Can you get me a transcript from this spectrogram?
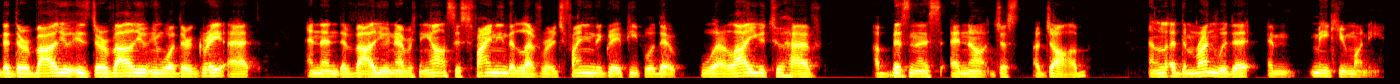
that their value is their value in what they're great at, and then the value in everything else is finding the leverage, finding the great people that will allow you to have a business and not just a job and let them run with it and make you money.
